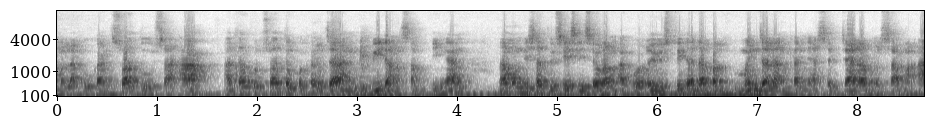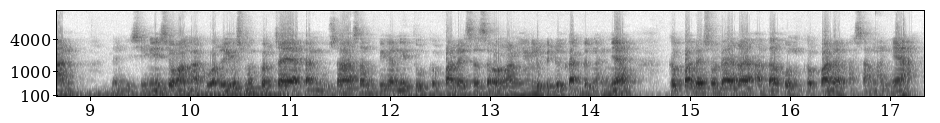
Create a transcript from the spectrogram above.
melakukan suatu usaha ataupun suatu pekerjaan di bidang sampingan, namun di satu sisi seorang Aquarius tidak dapat menjalankannya secara bersamaan. Dan di sini seorang Aquarius mempercayakan usaha sampingan itu kepada seseorang yang lebih dekat dengannya, kepada saudara ataupun kepada pasangannya.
